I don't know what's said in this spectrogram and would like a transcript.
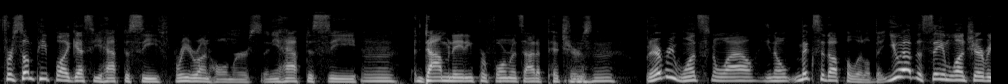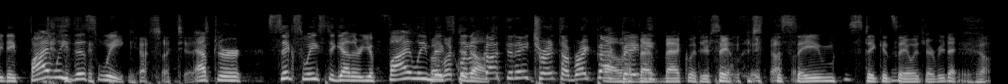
for some people, I guess you have to see three run homers, and you have to see Mm. a dominating performance out of pitchers. Mm-hmm. But every once in a while, you know, mix it up a little bit. You have the same lunch every day. Finally, this week, Yes, I did. after six weeks together, you finally but mixed it up. look what I've got today, Trent. I'm right back, Uh, baby. Back, back with your sandwich, the same stinking sandwich every day. Yeah.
